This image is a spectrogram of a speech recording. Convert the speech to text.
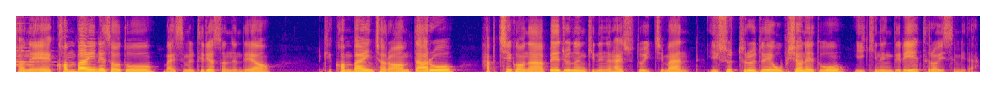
전에 컴바인에서도 말씀을 드렸었는데요. 이렇게 컴바인처럼 따로 합치거나 빼주는 기능을 할 수도 있지만 익스트루드의 옵션에도 이 기능들이 들어 있습니다.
